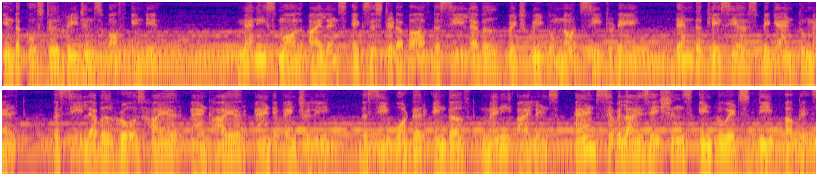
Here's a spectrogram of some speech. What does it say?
in the coastal regions of India. Many small islands existed above the sea level which we do not see today. Then the glaciers began to melt the sea level rose higher and higher and eventually, the sea water engulfed many islands and civilizations into its deep abyss.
